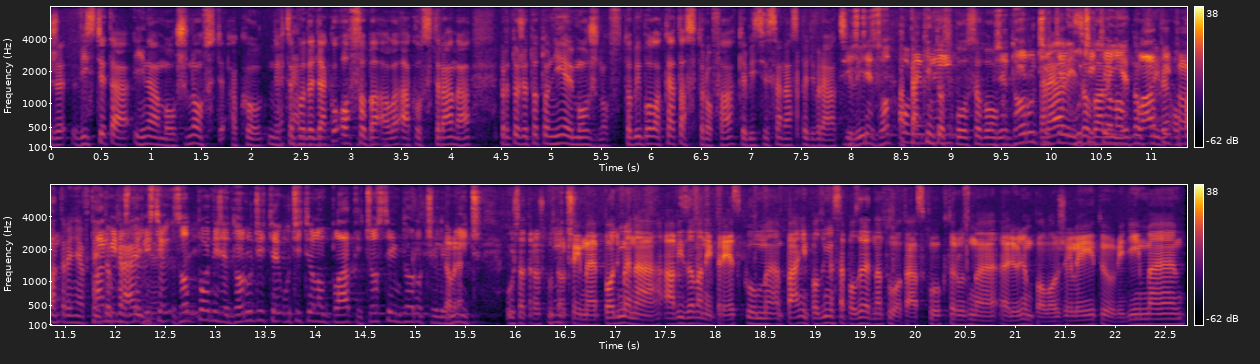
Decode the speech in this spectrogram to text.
Že vy ste tá iná možnosť, ako, nechcem povedať ako osoba, ale ako strana, pretože toto nie je možnosť. To by bola katastrofa, keby ste sa naspäť vrátili Vy ste a takýmto spôsobom že doručíte realizovali jednotlivé platy, pán- opatrenia v pán tejto minister, krajine. Vy ste zodpovední, že doručíte učiteľom platy. Čo ste im doručili? Dobre, Nič. už sa trošku točíme. Poďme na avizovaný prieskum. Páni, poďme sa pozrieť na tú otázku, ktorú sme ľuďom položili. Tu ju vidíme.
